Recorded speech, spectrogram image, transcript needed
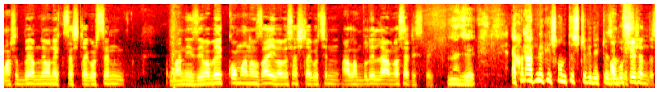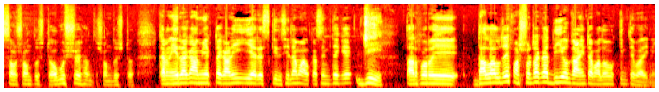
মাসুদ ভাই আপনি অনেক চেষ্টা করছেন। মানে যেভাবে কমানো যায় এভাবে চেষ্টা করছেন আলহামদুলিল্লাহ আমরা স্যাটিসফাই জি এখন আপনি কি সন্তুষ্ট কিনা একটু অবশ্যই সন্তুষ্ট অবশ্যই সন্তুষ্ট কারণ এর আগে আমি একটা গাড়ি ইয়ারএস কিনছিলাম আলকাসিম থেকে? জি। তারপরে দালালরে পাঁচশো টাকা দিয়েও গাড়িটা ভালো কিনতে পারিনি।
